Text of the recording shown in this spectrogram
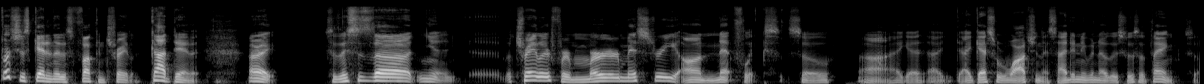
let's just get into this fucking trailer. God damn it! All right, so this is the you know, the trailer for Murder Mystery on Netflix. So uh, I guess I, I guess we're watching this. I didn't even know this was a thing. So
